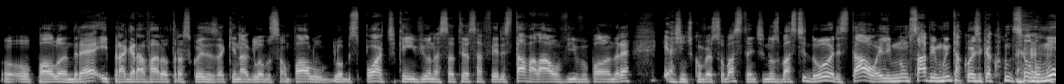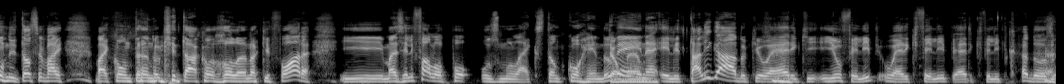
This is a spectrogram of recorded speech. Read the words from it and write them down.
o, o, Paulo André e para gravar outras coisas aqui na Globo São Paulo, o Globo Esporte. Quem viu nessa terça-feira estava lá ao vivo o Paulo André e a gente conversou bastante nos bastidores tal. Ele não sabe muita coisa que aconteceu no mundo, então você vai, vai contando o que tá rolando aqui fora. E, mas ele falou, pô, os moleques estão correndo então bem, mesmo. né? Ele tá ligado que o Eric e o Felipe, o Eric Felipe, Eric Felipe Cardoso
